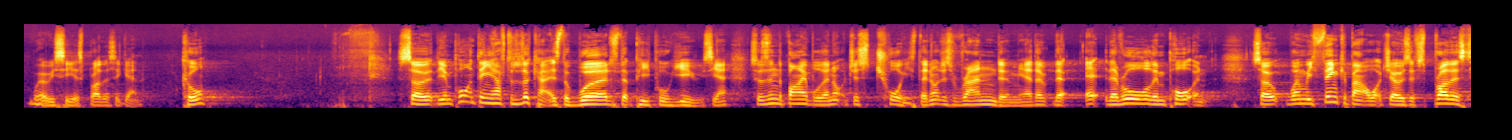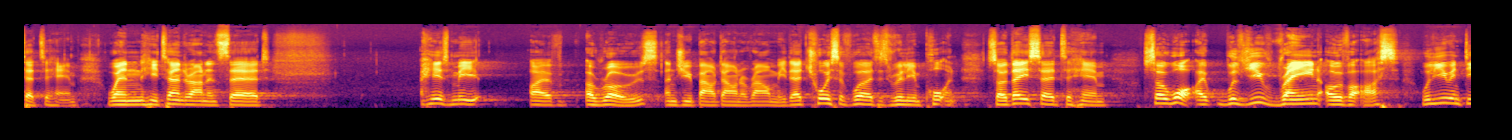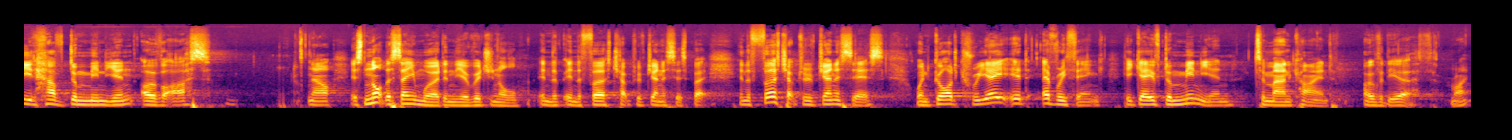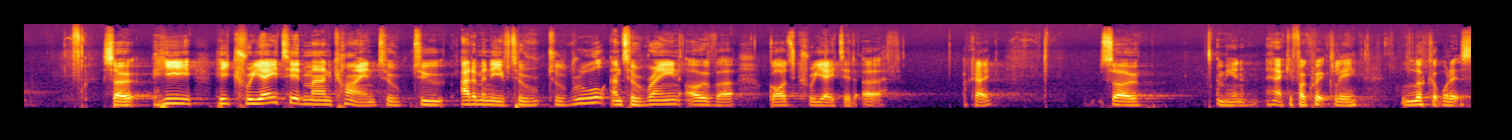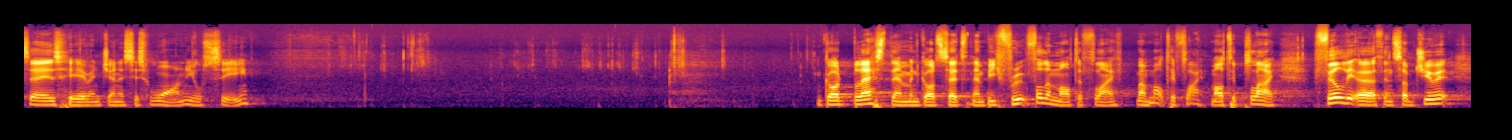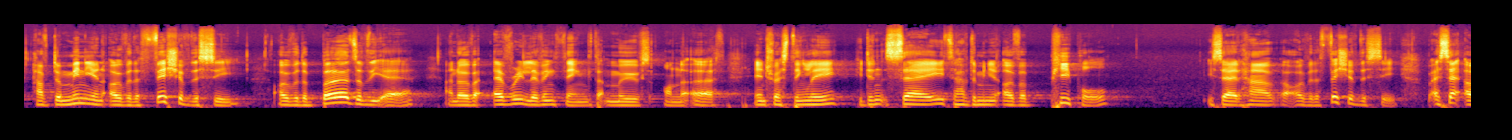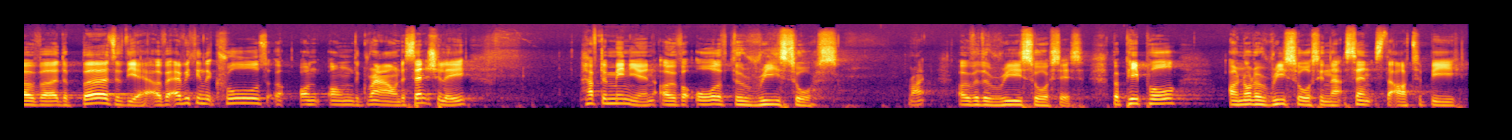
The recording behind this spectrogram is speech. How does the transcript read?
where we see his brothers again. Cool? So the important thing you have to look at is the words that people use, yeah? So as in the Bible, they're not just choice, they're not just random, yeah? They're, they're, eh, they're all important. So when we think about what Joseph's brothers said to him, when he turned around and said, here's me, I have arose and you bow down around me, their choice of words is really important. So they said to him, so what? Will you reign over us? Will you indeed have dominion over us? Now, it's not the same word in the original, in the, in the first chapter of Genesis, but in the first chapter of Genesis, when God created everything, he gave dominion to mankind over the earth, right? So he, he created mankind to, to Adam and Eve to, to rule and to reign over God's created earth. Okay? So, I mean, heck, if I quickly look at what it says here in Genesis 1, you'll see. God blessed them, and God said to them, Be fruitful and multiply, uh, multiply, multiply. Fill the earth and subdue it. Have dominion over the fish of the sea, over the birds of the air, and over every living thing that moves on the earth. Interestingly, he didn't say to have dominion over people. He said, have uh, over the fish of the sea, but I said over the birds of the air, over everything that crawls on, on the ground. Essentially, have dominion over all of the resource right? Over the resources. But people are not a resource in that sense that are to be.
